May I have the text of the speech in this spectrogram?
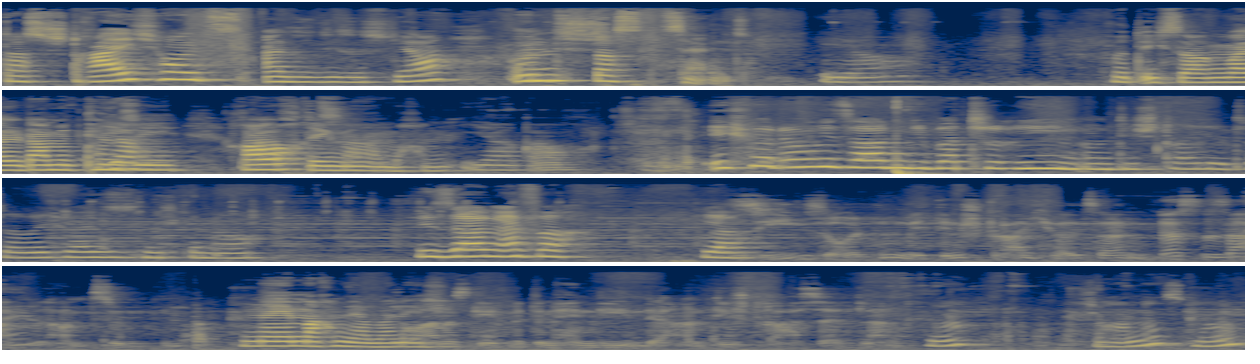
das Streichholz, also dieses Jahr, und das Zelt, Ja. würde ich sagen, weil damit können Ja, sie Rauchdinge machen. Ja, Rauch. Ich würde irgendwie sagen, die Batterien und die Streichhölzer, aber ich weiß es nicht genau. Wir sagen einfach. Ja. Sie sollten mit den Streichhölzern das Seil anzünden. Nee, machen wir aber nicht. Johannes geht mit dem Handy in der Hand die Straße entlang. Ja? Johannes, nein?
